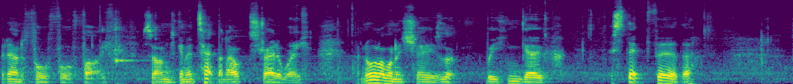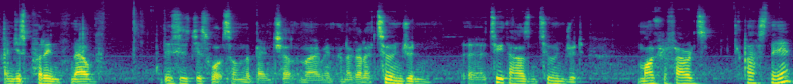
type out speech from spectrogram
we're down to 445. So I'm just gonna tap that out straight away. And all I wanna show you is, look, we can go a step further and just put in, now, this is just what's on the bench at the moment. And I've got a 200, uh, 2,200 microfarads capacity here,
